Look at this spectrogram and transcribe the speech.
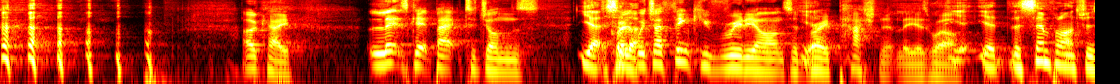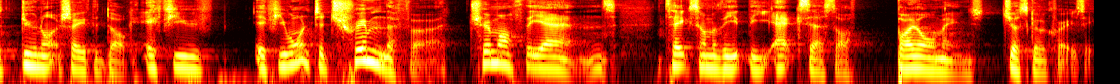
okay, let's get back to John's, Yeah, so look- which I think you've really answered Yeah. very passionately as well. Yeah, yeah, the simple answer is do not shave the dog. If you if you want to trim the fur, trim off the ends, take some of the, the excess off, by all means, just go crazy.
